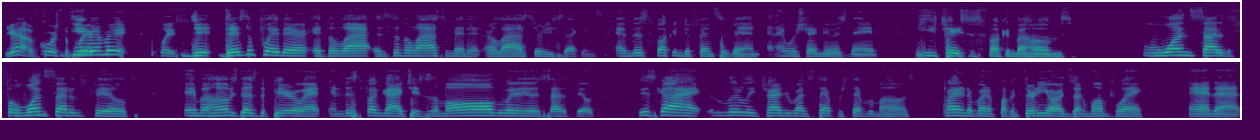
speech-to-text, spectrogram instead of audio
Yeah of course the Do you play remember? place D- There's a play there at the last. It's in the last minute or last thirty seconds, and this fucking defensive end, and I wish I knew his name. He chases fucking Mahomes one side of the one side of the field, and Mahomes does the pirouette, and this fucking guy chases him all the way to the other side of the field. This guy literally tried to run step for step with Mahomes. Probably ended up running fucking thirty yards on one play, and uh,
